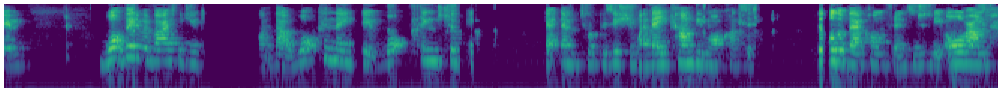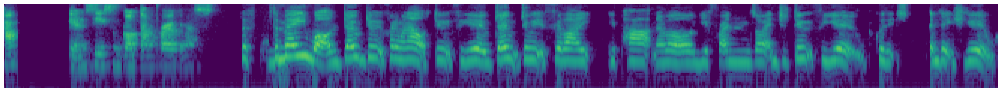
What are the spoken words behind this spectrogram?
gym. What bit of advice would you give like that? What can they do? What things should they get them to a position where they can be more consistent, build up their confidence, and just be all around happy and see some goddamn progress? The, the main one, don't do it for anyone else. Do it for you. Don't do it for like your partner or your friends, or and just do it for you because it's and it's you.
